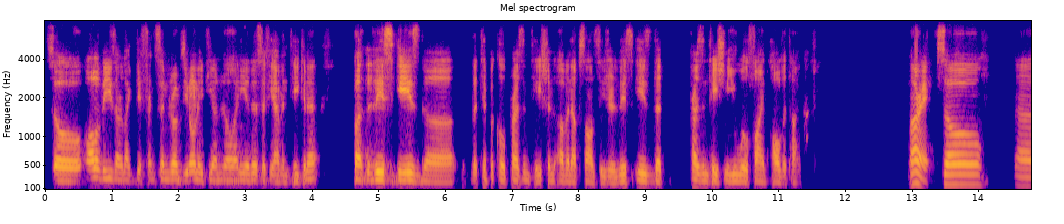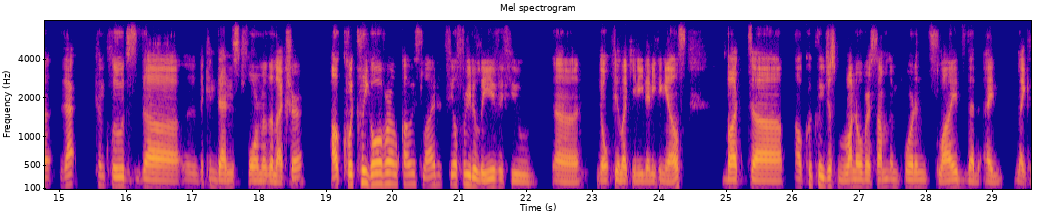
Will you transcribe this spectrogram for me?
So all of these are like different syndromes. You don't need to know any of this if you haven't taken it. But this is the the typical presentation of an absence seizure. This is the presentation you will find all the time. All right, so uh, that concludes the, the condensed form of the lecture. I'll quickly go over Al-Qawi slide. Feel free to leave if you uh, don't feel like you need anything else. But uh, I'll quickly just run over some important slides that I like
